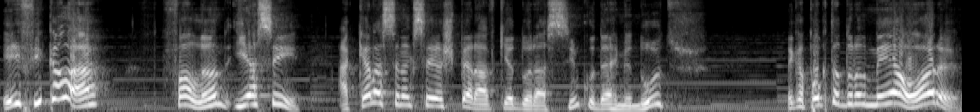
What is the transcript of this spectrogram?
ele fica lá, falando. E assim, aquela cena que você esperava que ia durar 5, 10 minutos, daqui a pouco tá durando meia hora.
